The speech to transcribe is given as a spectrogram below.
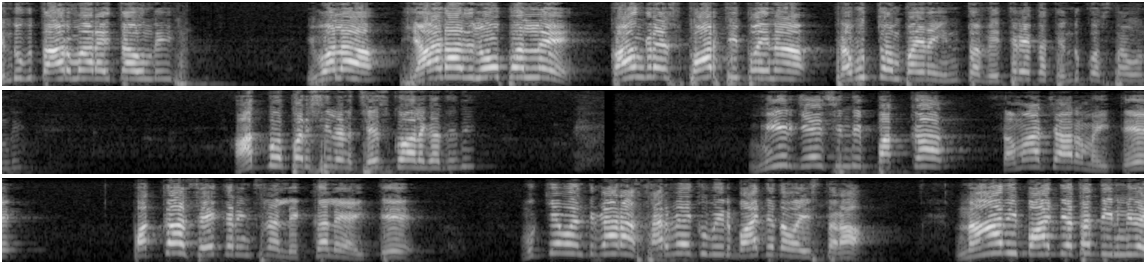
ఎందుకు తారుమారైతా ఉంది? ఇవాళ ఏడాది లోపలనే కాంగ్రెస్ పార్టీ పైన ప్రభుత్వం పైన ఇంత వ్యతిరేకత ఎందుకు వస్తా ఉంది? ఆత్మ పరిశీలన చేసుకోవాలి కదా ఇది? మీరు చేసింది పక్కా సమాచారం అయితే పక్కా సేకరించిన లెక్కలే అయితే ముఖ్యమంత్రి గారు ఆ సర్వేకు మీరు బాధ్యత వహిస్తారా? నాది బాధ్యత దీని మీద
